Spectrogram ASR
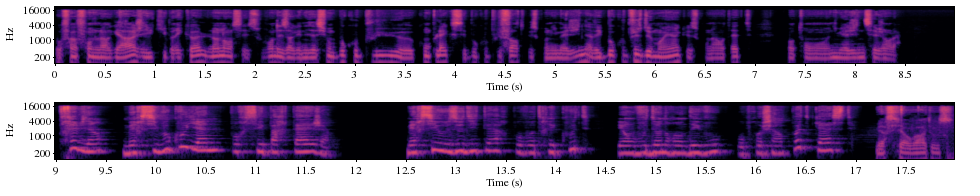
au fin fond de leur garage et qui bricolent. Non, non, c'est souvent des organisations beaucoup plus euh, complexes et beaucoup plus fortes que ce qu'on imagine, avec beaucoup plus de moyens que ce qu'on a en tête quand on imagine ces gens-là. Très bien. Merci beaucoup Yann pour ces partages. Merci aux auditeurs pour votre écoute et on vous donne rendez-vous au prochain podcast. Merci, au revoir à tous.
